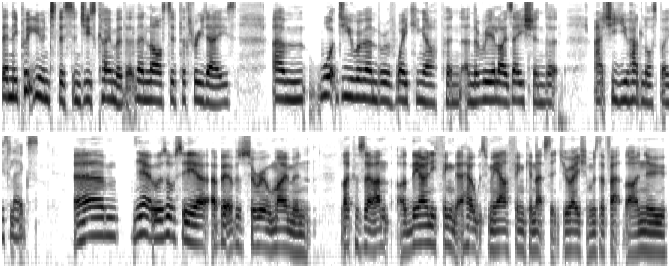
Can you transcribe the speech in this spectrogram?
then they put you into this induced coma that then lasted for three days. Um, what do you remember of waking up and, and the realization that actually you had lost both legs? Um, yeah, it was obviously a, a bit of a surreal moment. Like I said, I'm, uh, the only thing that helped me, I think, in that situation was the fact that I knew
